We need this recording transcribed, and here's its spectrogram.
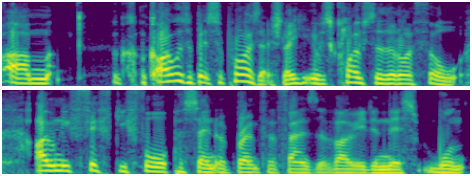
um, I was a bit surprised actually. It was closer than I thought. Only 54% of Brentford fans that voted in this want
